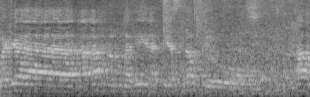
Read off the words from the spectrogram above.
وجاء أهل المدينة يستغفرون. أهل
